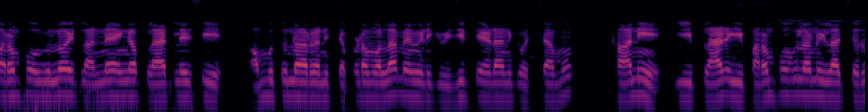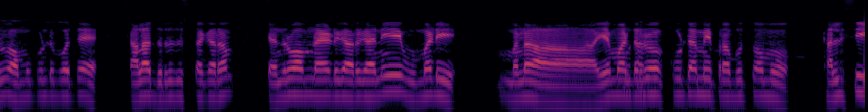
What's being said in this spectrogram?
పరంపోగులో ఇట్లా అన్యాయంగా ఫ్లాట్లు వేసి అమ్ముతున్నారు అని చెప్పడం వల్ల మేము ఇక్కడికి విజిట్ చేయడానికి వచ్చాము. కానీ ఈ ఫ్లాట్ ఈ పరంపోగులను ఇలా చెరువు అమ్ముకుంటూ పోతే చాలా దురదృష్టకరం. చంద్రబాబు నాయుడు గారు కానీ ఉమ్మడి మన ఏమంటారు? కూటమి ప్రభుత్వము కలిసి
